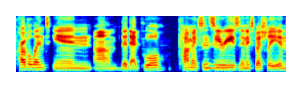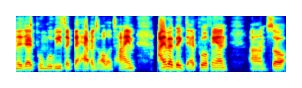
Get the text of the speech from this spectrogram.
prevalent in um, the Deadpool comics and Mhm. series, and especially in the Deadpool movies. Like that happens all the time. I'm a big Deadpool fan, um, so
